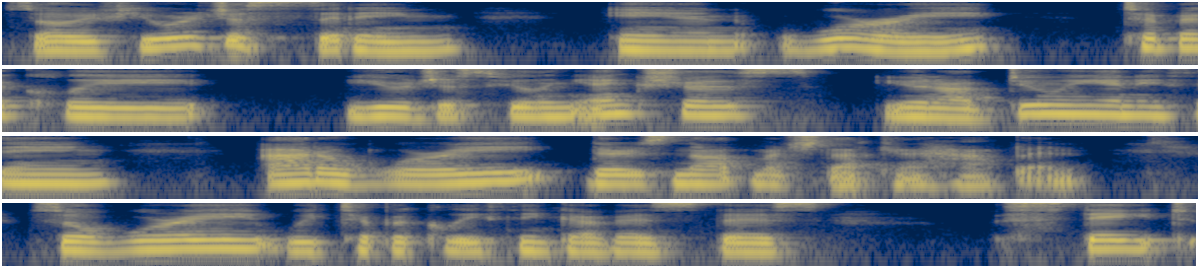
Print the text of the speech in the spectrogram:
So if you are just sitting in worry, typically you're just feeling anxious, you're not doing anything. Out of worry, there's not much that can happen. So worry, we typically think of as this state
